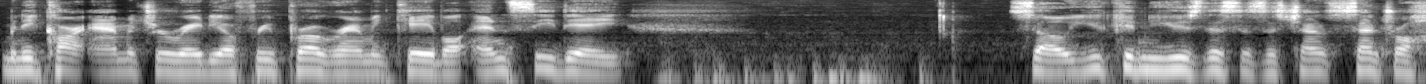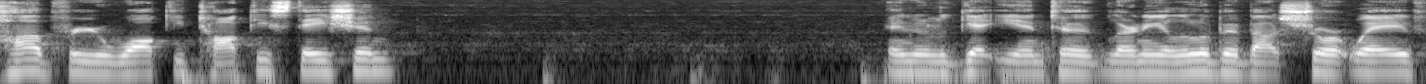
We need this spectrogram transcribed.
mini car amateur radio, free programming cable, NCD. So you can use this as a central hub for your walkie-talkie station. And it'll get you into learning a little bit about shortwave.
